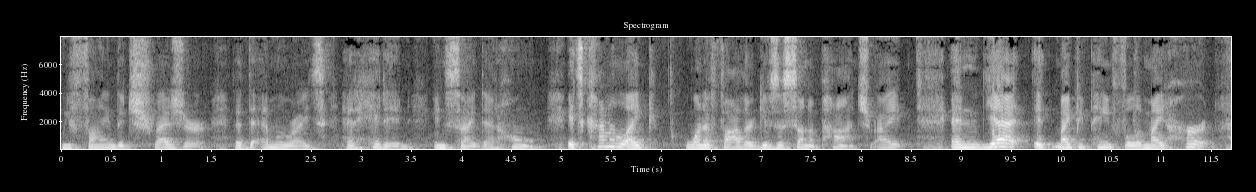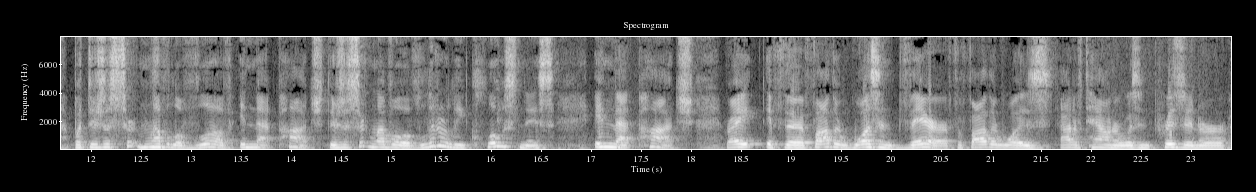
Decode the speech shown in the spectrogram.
we find the treasure that the Amorites had hidden inside that home. It's kind of like when a father gives a son a potch, right? And yet it might be painful, it might hurt, but there's a certain level of love in that potch. There's a certain level of literally closeness in that potch, right? If the father wasn't there, if the father was out of town or was in prison or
